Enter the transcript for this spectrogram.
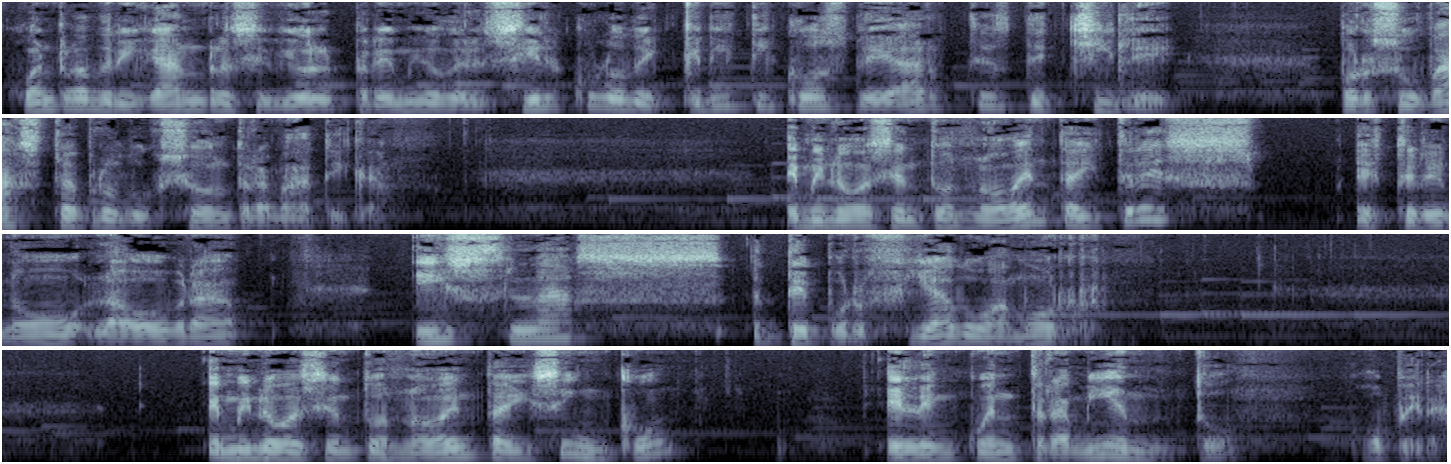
Juan Radrigán recibió el premio del Círculo de Críticos de Artes de Chile por su vasta producción dramática. En 1993 estrenó la obra Islas de Porfiado Amor. En 1995, El Encuentramiento, ópera.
